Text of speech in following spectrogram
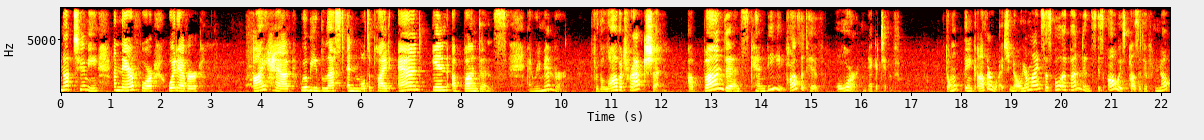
not to me. And therefore, whatever I have will be blessed and multiplied and in abundance. And remember, for the law of attraction, abundance can be positive or negative. Don't think otherwise. You know, your mind says, oh, abundance is always positive. No,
